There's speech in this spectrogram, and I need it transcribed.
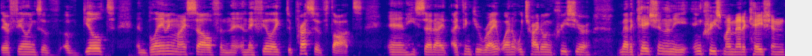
They're feelings of, of guilt and blaming myself, and, they, and they feel like depressive thoughts. And he said, I, I think you're right. Why don't we try to increase your medication? And he increased my medication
